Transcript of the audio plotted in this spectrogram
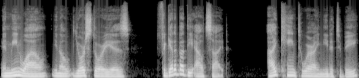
And meanwhile, you know, your story is forget about the outside. I came to where I needed to be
